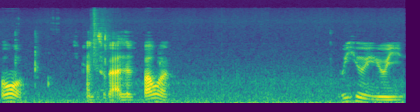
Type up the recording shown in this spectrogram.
Oh, ich kann sogar alles bauen. Uiuiui.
